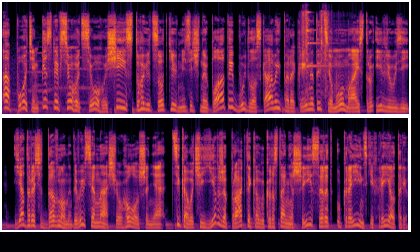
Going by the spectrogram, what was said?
А потім, після всього цього, ще й 100% місячної плати, будь ласкавий перекинути цьому майстру ілюзій. Я, до речі, давно не дивився наші оголошення. Цікаво, чи є вже практика використання шиї серед українських ріелторів.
